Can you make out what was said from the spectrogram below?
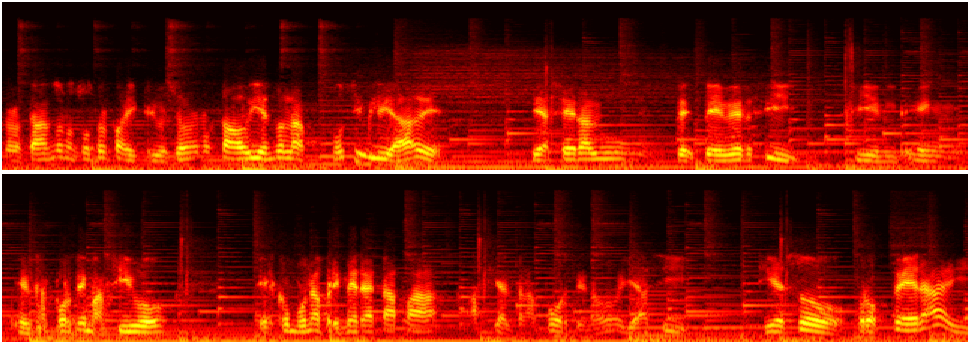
lo está dando nosotros para distribución, hemos estado viendo la posibilidad de, hacer algún, de, ver si, si el transporte masivo es como una primera etapa hacia el transporte, ¿no? Ya si, si eso prospera y,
